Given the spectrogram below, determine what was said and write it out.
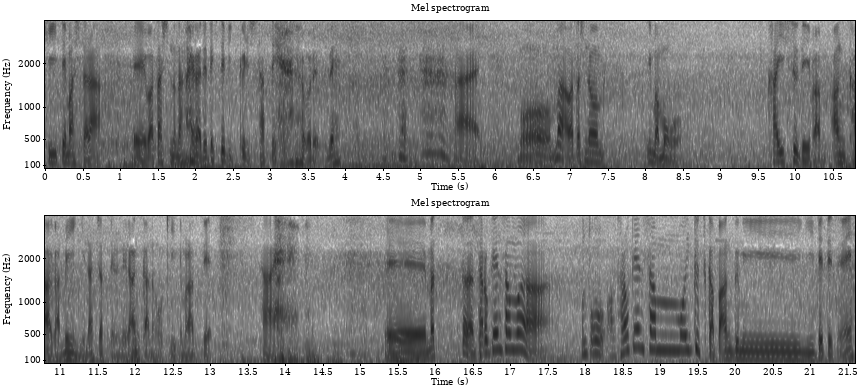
聞いてましたら、えー、私の名前が出てきてびっくりしたっていうところですね。はい。もうまあ私の今もう回数で言えばアンカーがメインになっちゃってるんでアンカーの方聞いてもらって。はい。えー、まあ、ただタロケンさんは本当タロケンさんもいくつか番組に出ててね、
